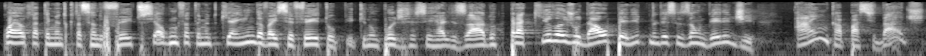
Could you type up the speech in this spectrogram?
qual é o tratamento que está sendo feito, se há algum tratamento que ainda vai ser feito e que não pôde ser realizado, para aquilo ajudar o perito na decisão dele de a incapacidade,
